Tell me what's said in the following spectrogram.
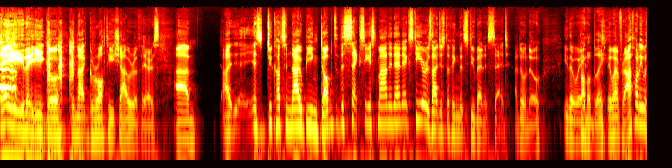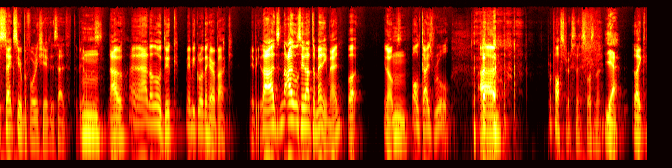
Hey, there you go. In that grotty shower of theirs. Um, I, is Duke Hudson now being dubbed the sexiest man in NXT, or is that just a thing that Stu Bennett said? I don't know. Either way, Probably. they went for it. I thought he was sexier before he shaved his head. To be honest, now eh, I don't know, Duke. Maybe grow the hair back. Maybe that's, I don't say that to many men, but you know, bald guys rule. Um, preposterous, this wasn't it? Yeah. Like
